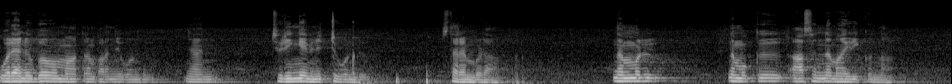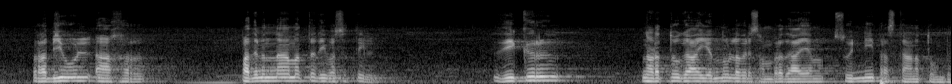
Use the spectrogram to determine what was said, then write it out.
ഒരനുഭവം മാത്രം പറഞ്ഞുകൊണ്ട് ഞാൻ ചുരുങ്ങിയ മിനിറ്റ് കൊണ്ട് സ്ഥലം വിടാം. നമ്മൾ നമുക്ക് ആസന്നമായിരിക്കുന്ന റബിയുൽ ആഹർ പതിനൊന്നാമത്തെ ദിവസത്തിൽ ദിക്ർ നടത്തുക എന്നുള്ള ഒരു സമ്പ്രദായം സുന്നി പ്രസ്ഥാനത്തുണ്ട്.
